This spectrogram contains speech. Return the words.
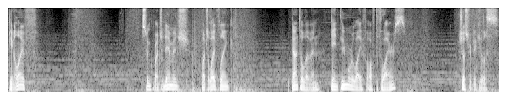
Gain a life. Swing a bunch of damage. Bunch of life link. Down to 11. Gain 3 more life off the flyers. Just ridiculous.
